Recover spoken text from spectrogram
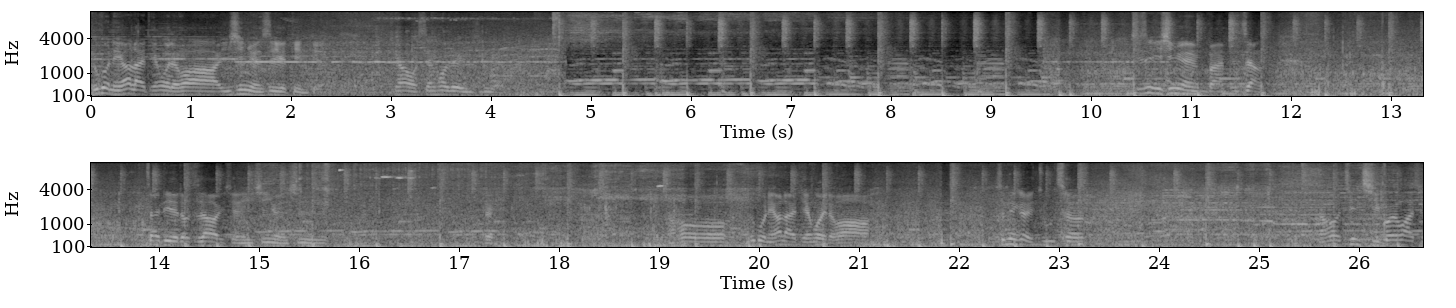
如果你要来田尾的话，宜兴园是一个定点。像我身后这个宜兴园。其实宜兴园本来不是这样子，在地的都知道以前宜兴园是，果你要来田尾的话，这边可以租车，然后近期规划成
